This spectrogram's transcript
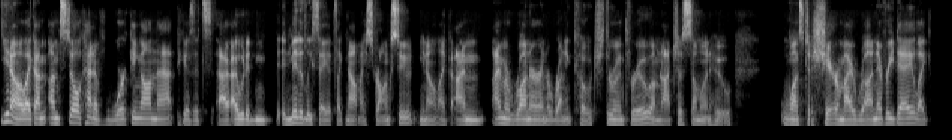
you know, like I'm I'm still kind of working on that because it's I, I would ad- admittedly say it's like not my strong suit. You know, like I'm I'm a runner and a running coach through and through. I'm not just someone who wants to share my run every day. Like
